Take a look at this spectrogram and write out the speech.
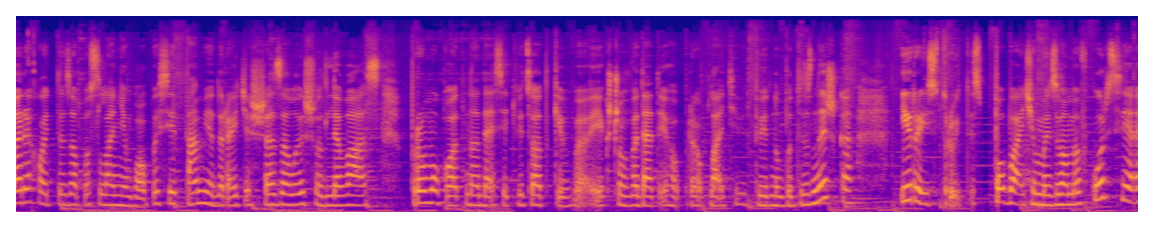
переходьте за посиланням в описі. Там я, до речі, ще залишу для вас промокод на 10%, якщо введете його при оплаті, відповідно буде знижка. І реєструйтесь. Побачимось з вами в курсі,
